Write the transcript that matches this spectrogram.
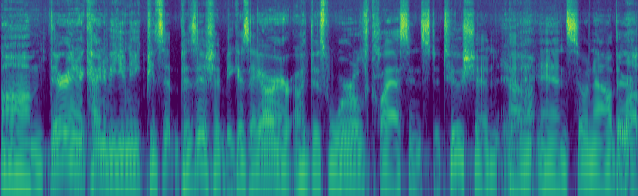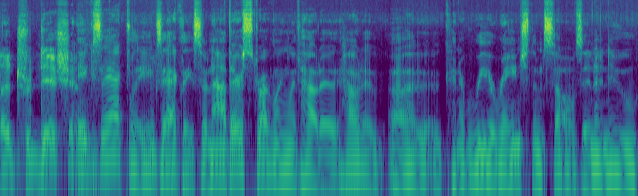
Um, they're in a kind of a unique position because they are, are this world class institution, uh, yeah. uh, and so now they're a lot of tradition. Exactly, exactly. so now they're struggling with how to how to uh, kind of rearrange themselves in a new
